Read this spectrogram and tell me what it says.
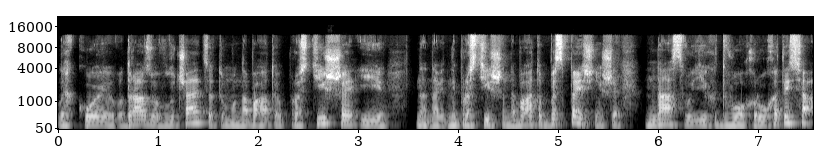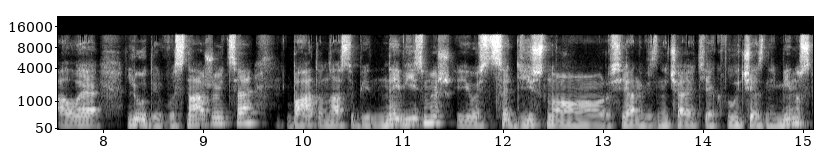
легкої, одразу влучаються, тому набагато простіше і не, навіть не простіше, набагато безпечніше на своїх двох рухатися, але люди виснажуються, багато на собі не візьмеш, і ось це дійсно росіяни відзначають як величезний мінус,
